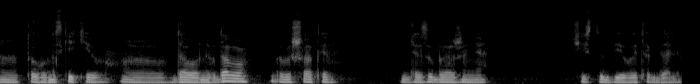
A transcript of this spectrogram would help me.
е, того, наскільки е, вдало не лишати для зображення чисто білий і так далі.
